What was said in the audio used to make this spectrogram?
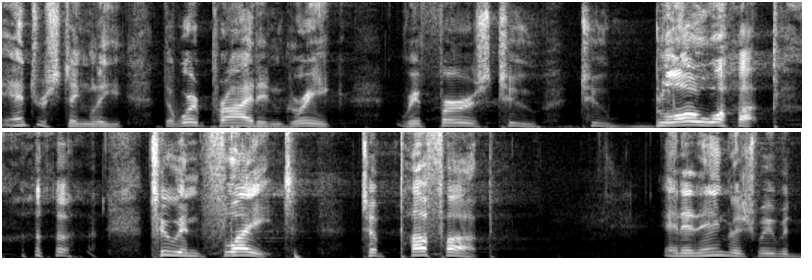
interestingly, the word pride in Greek refers to to blow up, to inflate, to puff up. And in English, we would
